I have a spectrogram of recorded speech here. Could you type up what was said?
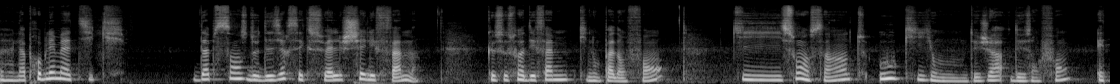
la problématique d'absence de désir sexuel chez les femmes, que ce soit des femmes qui n'ont pas d'enfants, qui sont enceintes ou qui ont déjà des enfants, est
